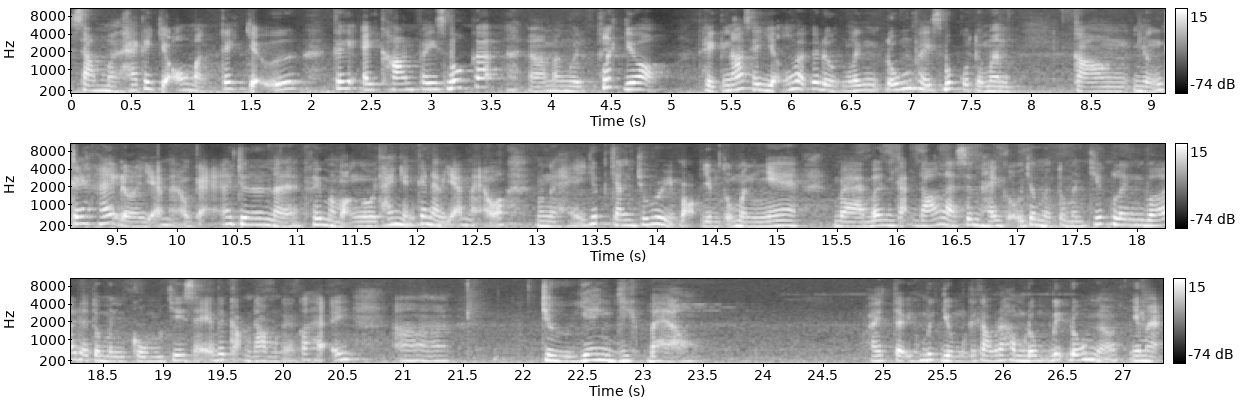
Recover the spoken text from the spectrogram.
Xong mà thấy cái chỗ mà cái chữ cái icon Facebook á à, mọi người click vô thì nó sẽ dẫn vào cái đường link đúng Facebook của tụi mình. Còn những cái khác đều là giả mạo cả cho nên là khi mà mọi người thấy những cái nào giả mạo mọi người hãy giúp chăn chú report giùm tụi mình nha. Và bên cạnh đó là xin hãy gửi cho mình tụi mình chiếc link với để tụi mình cùng chia sẻ với cộng đồng để có thể uh, trừ gian diệt bạo phải tự không biết dùng cái câu đó không đúng biết đúng nữa. Nhưng mà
